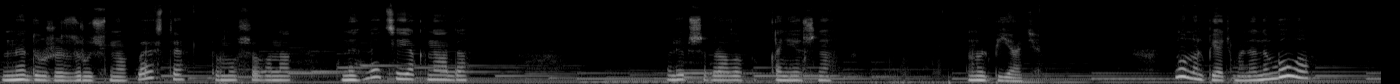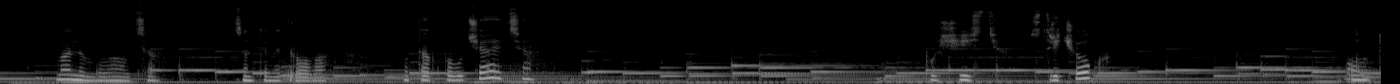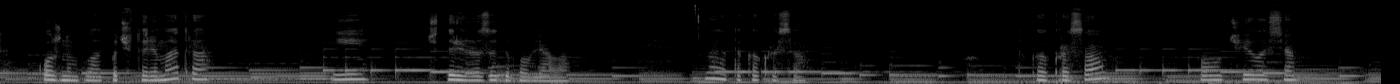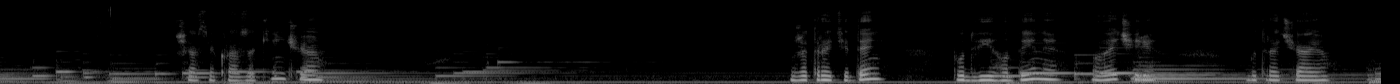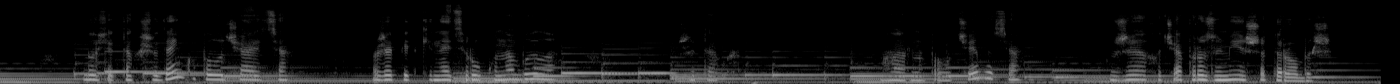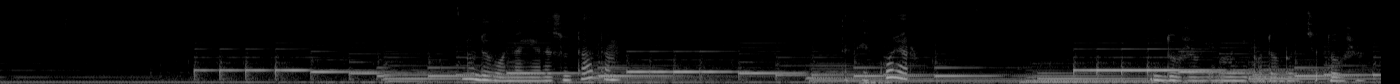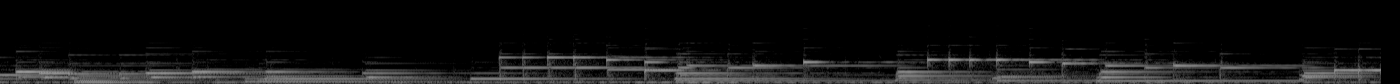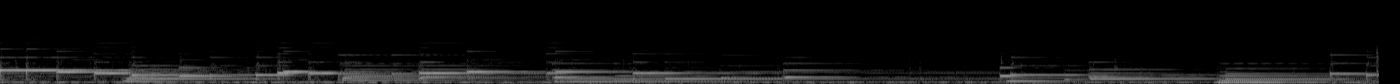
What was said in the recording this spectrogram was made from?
Не дуже зручно плести, тому що вона не гнеться як треба. Ліпше брало, звісно, 0,5. Ну, 0,5 в мене не було. У мене була оця сантиметрова. Отак виходить. По 6 стрічок. От, кожна була по 4 метра і 4 рази додавала. Ну, от така краса. Така краса получилася. Зараз якраз закінчую. Вже третій день по дві години ввечері витрачаю. Досить так швиденько виходить. Вже під кінець руку набила. Вже так гарно вийшло. Вже хоча б розумієш, що ти робиш. Ну, довольна я результатом. Такий колір.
